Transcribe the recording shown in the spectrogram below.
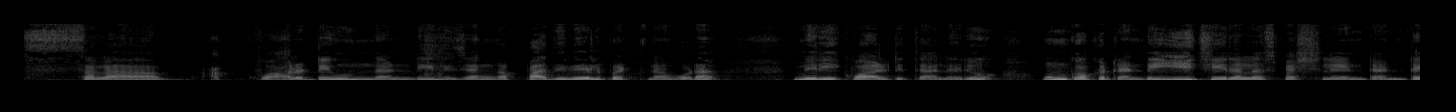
అసలు ఆ క్వాలిటీ ఉందండి నిజంగా పదివేలు పెట్టినా కూడా మీరు ఈ క్వాలిటీ తేలేరు. ఇంకొకటి అండి ఈ చీరల స్పెషల్ ఏంటంటే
